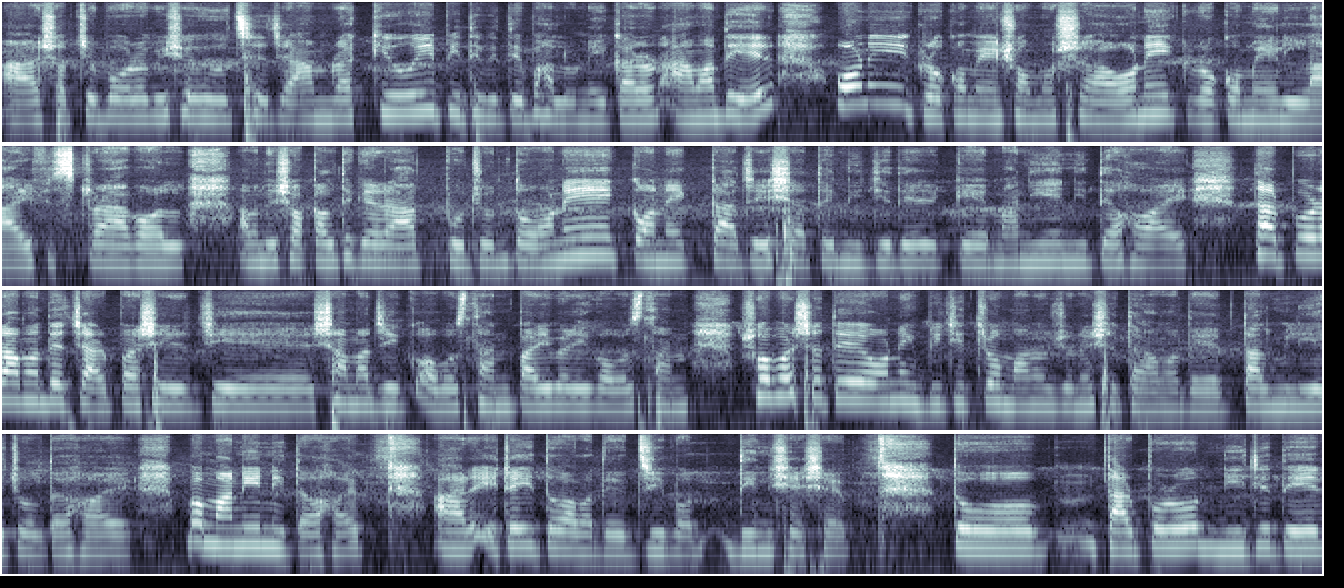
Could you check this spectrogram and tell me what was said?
আর সবচেয়ে বড় বিষয় হচ্ছে যে আমরা কেউই পৃথিবীতে ভালো নেই, কারণ আমাদের অনেক রকমের সমস্যা, অনেক রকমের লাইফ স্ট্রাগল আমাদের সকাল থেকে রাত পর্যন্ত অনেক অনেক কাজের সাথে নিজেদেরকে মানিয়ে নিতে হয়। তারপর আমাদের চারপাশের যে সামাজিক অবস্থান, পারিবারিক অবস্থান, সবার সাথে অনেক বিচিত্র মানুষজনের সাথে আমাদের তাল মিলিয়ে চলতে হয় বা মানিয়ে নিতে হয়। আর এটাই তো আমাদের জীবন। দিন শেষে। তো তারপরও নিজেদের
